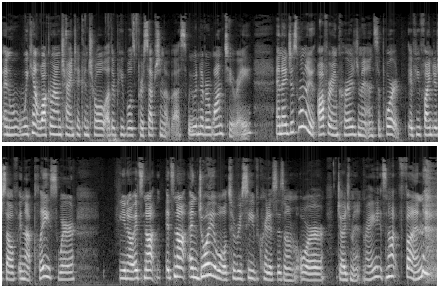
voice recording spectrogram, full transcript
And we can't walk around trying to control other people's perception of us. We would never want to right? And i just want to offer encouragement and support if you find yourself in that place where you know it's not it's not enjoyable to receive criticism or judgment right? It's not fun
